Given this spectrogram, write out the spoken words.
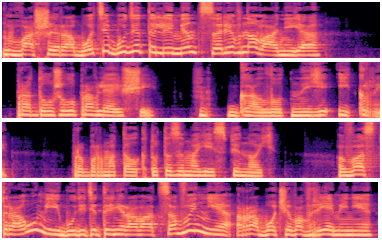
В вашей работе будет элемент соревнования, продолжил управляющий. Голодные игры пробормотал кто-то за моей спиной. В остроумии будете тренироваться вне рабочего времени,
